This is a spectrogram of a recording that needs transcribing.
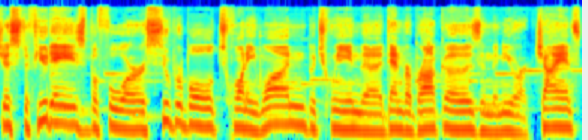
Just a few days before Super Bowl 21 between the Denver Broncos and the New York Giants,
